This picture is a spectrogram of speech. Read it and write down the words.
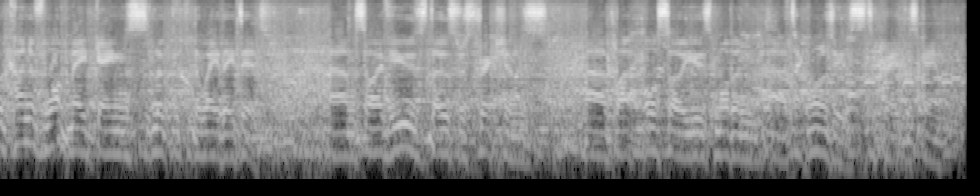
were kind of what made games look the way they did. Um, so I've used those restrictions, uh, but also used modern uh, technologies to create this game.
